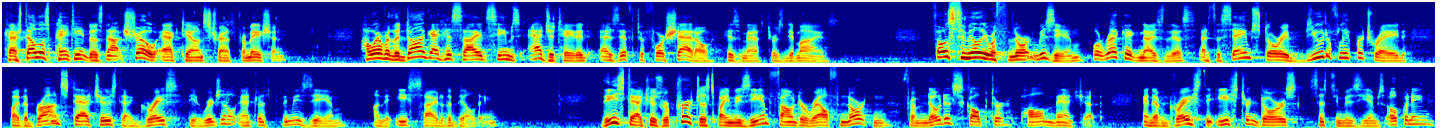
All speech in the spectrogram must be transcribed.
Castello's painting does not show Actaeon's transformation. However, the dog at his side seems agitated as if to foreshadow his master's demise. Those familiar with the Norton Museum will recognize this as the same story beautifully portrayed by the bronze statues that grace the original entrance to the museum on the east side of the building. These statues were purchased by museum founder Ralph Norton from noted sculptor Paul Manship and have graced the eastern doors since the museum's opening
